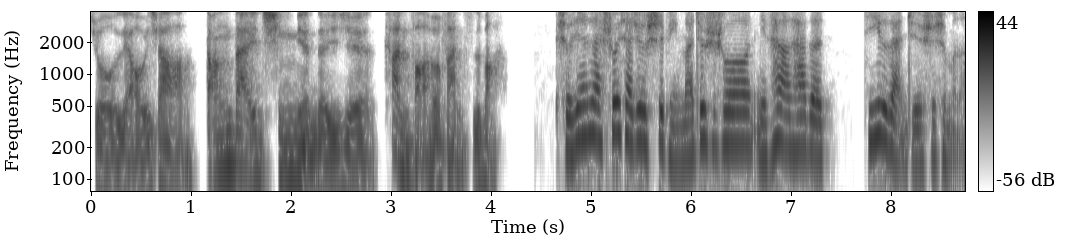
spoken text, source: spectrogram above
就聊一下当代青年的一些看法和反思吧。首先再说一下这个视频吧，就是说你看到它的第一个感觉是什么呢？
